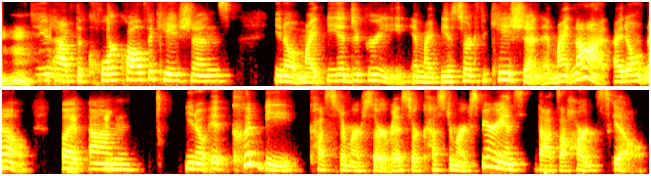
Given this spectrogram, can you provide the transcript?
Mm -hmm. Do you have the core qualifications? You know, it might be a degree, it might be a certification, it might not, I don't know. But, um, you know, it could be customer service or customer experience. That's a hard skill,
